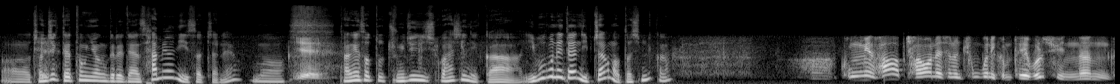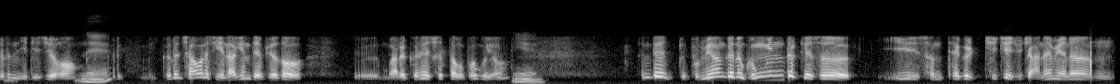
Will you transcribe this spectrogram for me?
어, 전직 대통령들에 대한 사면이 있었잖아요. 뭐 예. 당에서 또 중진이시고 하시니까 이 부분에 대한 입장은 어떠십니까? 아, 국민 화합 차원에서는 충분히 검토해 볼 수 있는 그런 일이죠. 네. 그런 차원에서 이낙연 대표도 그 말을 꺼내셨다고 보고요. 예. 근데 또 분명한 거는 국민들께서 이 선택을 지지해주지 않으면은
